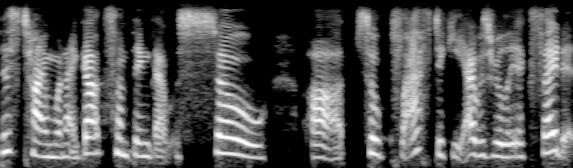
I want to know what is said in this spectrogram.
this time when I got something that was so, uh, so plasticky, I was really excited.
